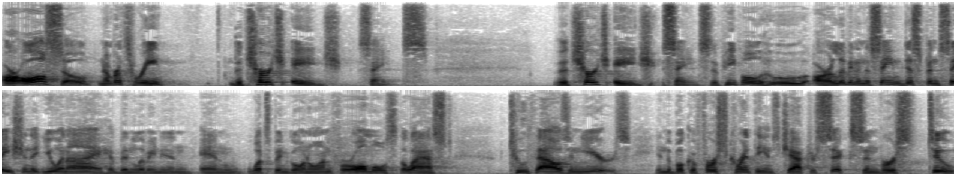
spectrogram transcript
are also, number three, the church age saints. The church age saints, the people who are living in the same dispensation that you and I have been living in and what's been going on for almost the last 2,000 years in the book of 1 Corinthians, chapter 6, and verse 2,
